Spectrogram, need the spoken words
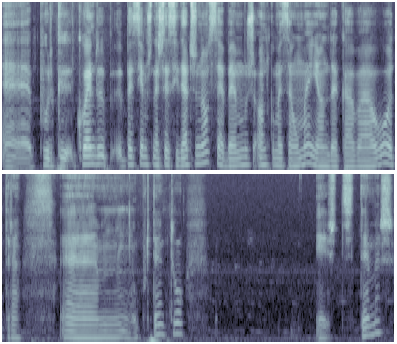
eh, porque quando passamos nestas cidades não sabemos onde começa uma e onde acaba a outra. portanto, estes temas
